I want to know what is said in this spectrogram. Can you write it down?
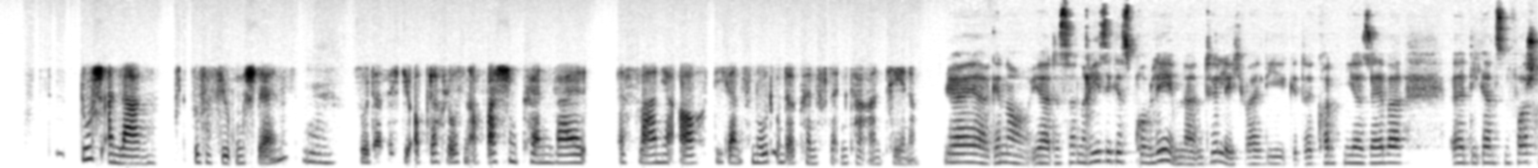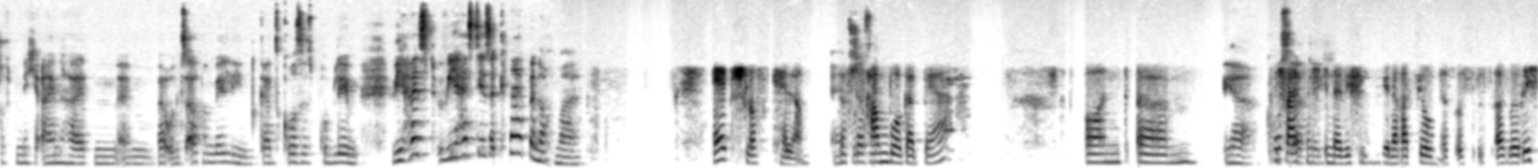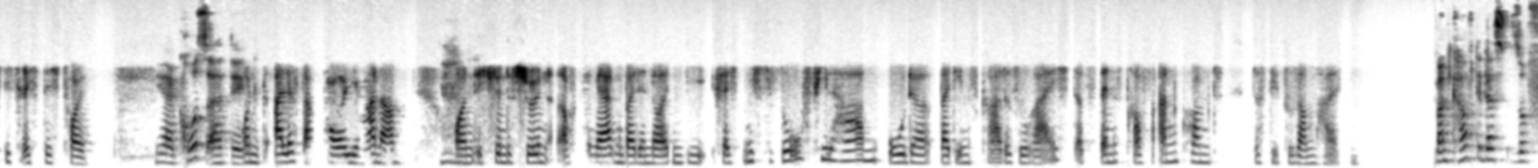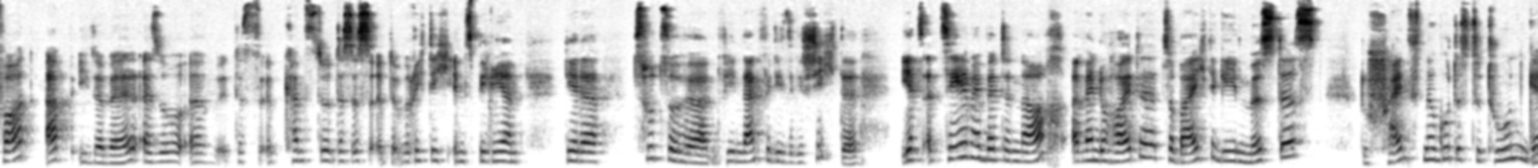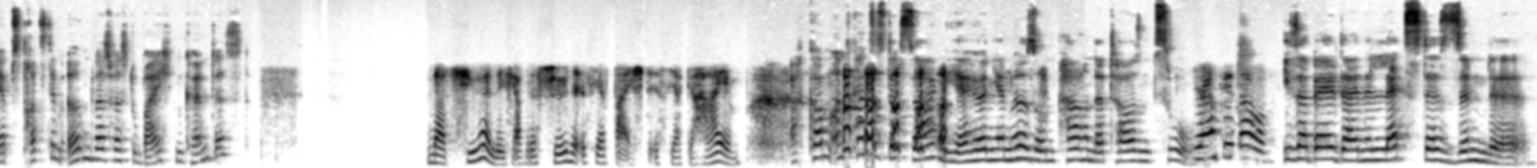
Duschanlagen zur Verfügung stellen, mhm. so dass sich die Obdachlosen auch waschen können, weil es waren ja auch die ganzen Notunterkünfte in Quarantäne. Ja, ja, genau. Ja, das war ein riesiges Problem, natürlich, weil die, die konnten ja selber äh, die ganzen Vorschriften nicht einhalten. Ähm, bei uns auch in Berlin. Ganz großes Problem. Wie heißt, wie heißt diese Kneipe nochmal? Elbschlosskeller. Das ist Hamburger Berg. Und ähm, ja, ich weiß nicht, in der wievielten Generation es ist. Es ist also richtig, richtig toll. Ja, großartig. Und alles St. Paulianer. Und ich finde es schön auch zu merken bei den Leuten, die vielleicht nicht so viel haben oder bei denen es gerade so reicht, dass wenn es drauf ankommt, dass die zusammenhalten. Man kauft dir das sofort ab, Isabel. Also äh, das kannst du, das ist richtig inspirierend, dir da zuzuhören. Vielen Dank für diese Geschichte. Jetzt erzähl mir bitte noch, wenn du heute zur Beichte gehen müsstest, du scheinst nur Gutes zu tun. Gäbe es trotzdem irgendwas, was du beichten könntest? Natürlich, aber das Schöne ist ja, Beichte ist ja geheim. Ach komm, und kannst es doch sagen. Hier hören ja nur so ein paar hunderttausend zu. Ja, genau. Isabel, deine letzte Sünde.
